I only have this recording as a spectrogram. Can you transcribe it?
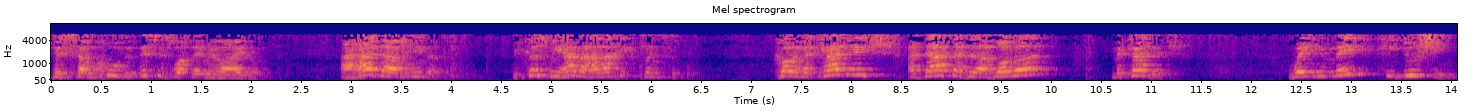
This samchu, that this is what they relied on. Ahad amina, because we have a halachic principle. Called a mekadesh adat ad mekadesh. When you make kiddushin,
